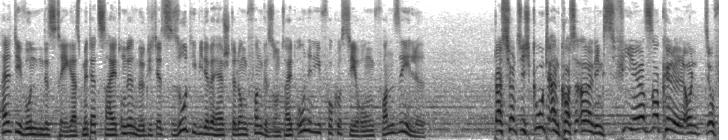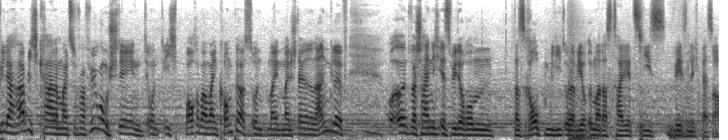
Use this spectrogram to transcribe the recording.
Halt die Wunden des Trägers mit der Zeit und ermöglicht es so die Wiederherstellung von Gesundheit ohne die Fokussierung von Seele. Das hört sich gut an, kostet allerdings vier Sockel und so viele habe ich gerade mal zur Verfügung stehend. Und ich brauche aber meinen Kompass und mein, meinen schnelleren Angriff. Und wahrscheinlich ist wiederum das Raupenlied oder wie auch immer das Teil jetzt hieß, wesentlich besser.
